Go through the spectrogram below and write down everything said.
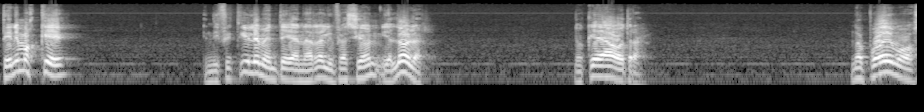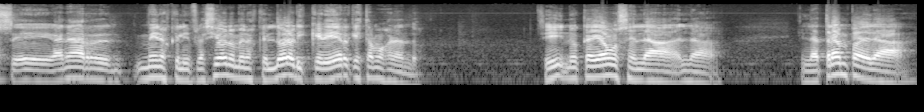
tenemos que indefectiblemente ganarle la inflación y al dólar. No queda otra. No podemos eh, ganar menos que la inflación o menos que el dólar y creer que estamos ganando. ¿Sí? No caigamos en la, en la, en la trampa de la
